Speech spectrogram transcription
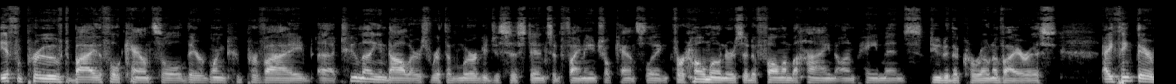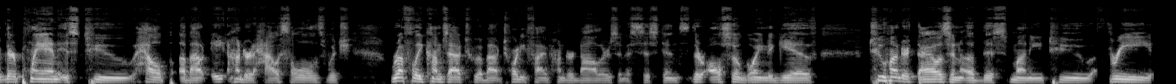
if approved by the full council, they're going to provide uh, $2 million worth of mortgage assistance and financial counseling for homeowners that have fallen behind on payments due to the coronavirus. I think their their plan is to help about 800 households, which roughly comes out to about $2,500 in assistance. They're also going to give 200,000 of this money to three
